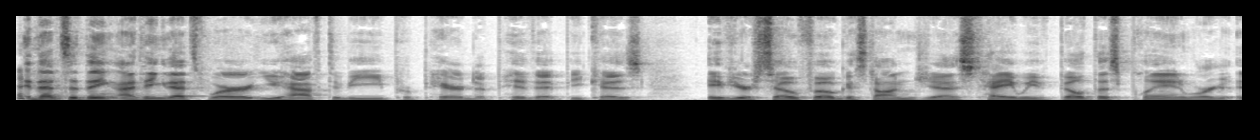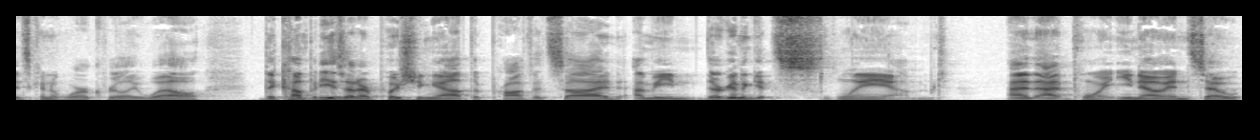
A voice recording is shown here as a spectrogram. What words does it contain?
And that's the thing. I think that's where you have to be prepared to pivot because if you're so focused on just, hey, we've built this plan, we're, it's going to work really well, the companies that are pushing out the profit side, I mean, they're going to get slammed at that point, you know? And so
